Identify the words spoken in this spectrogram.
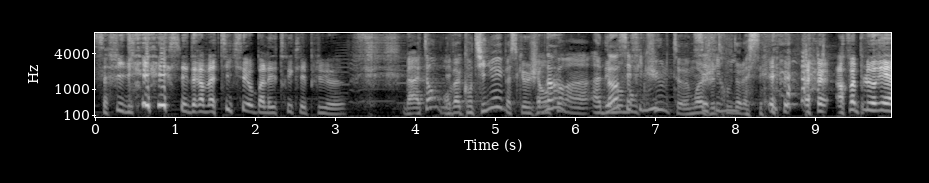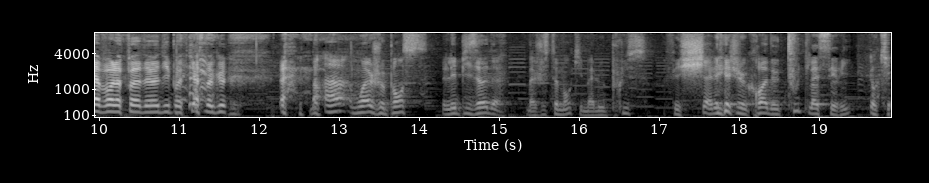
ça finit. c'est dramatique. c'est- On parle des trucs les plus. euh, Bah attends, on va continuer parce que j'ai encore un, un des Non, moments cultes, euh, moi je fini. trouve de la série. Va pleurer avant la fin de- du podcast. donc, euh, Bah, un, moi je pense l'épisode bah, justement qui m'a le plus fait chialer, je crois, de toute la série. Ok.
